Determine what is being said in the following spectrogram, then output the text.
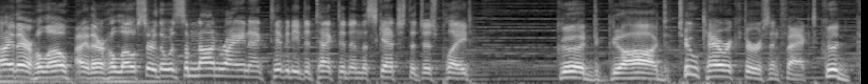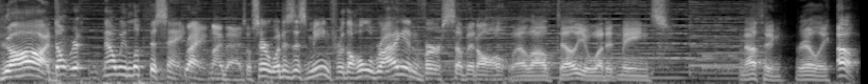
Hi there, hello. Hi there, hello. Sir, there was some non Ryan activity detected in the sketch that just played. Good God. Two characters, in fact. Good God. Don't. Re- now we look the same. Right, my bad. So, sir, what does this mean for the whole Ryan verse of it all? Well, I'll tell you what it means. Nothing, really. Oh,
